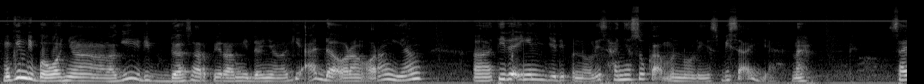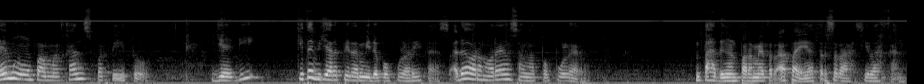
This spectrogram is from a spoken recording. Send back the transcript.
mungkin di bawahnya lagi di dasar piramidanya lagi ada orang-orang yang uh, tidak ingin jadi penulis hanya suka menulis. Bisa aja. Nah saya mengumpamakan seperti itu. Jadi kita bicara piramida popularitas. Ada orang-orang yang sangat populer. Entah dengan parameter apa ya terserah silahkan.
